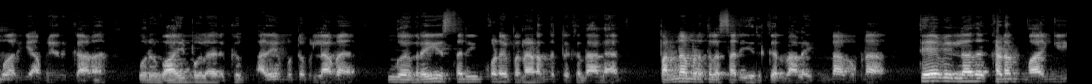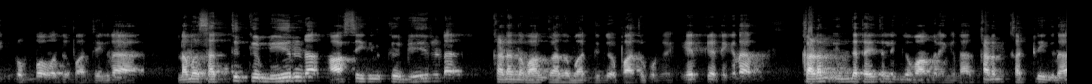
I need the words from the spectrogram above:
மாதிரியே அமையறதுக்கான ஒரு வாய்ப்புகளாக இருக்கும் அதே மட்டும் இல்லாம உங்க விரைய சரி கூட இப்ப நடந்துட்டு இருக்கனால பன்னெண்டாம் இடத்துல சரி இருக்கிறதுனால என்ன ஆகும்னா தேவையில்லாத கடன் வாங்கி ரொம்ப வந்து பார்த்தீங்கன்னா நம்ம சத்துக்கு மீறின ஆசைகளுக்கு மீறின கடனை வாங்காத மாதிரி நீங்க பாத்துக்கோங்க. ஏன்னு கேட்டீங்கன்னா கடன் இந்த டயத்தில் நீங்க வாங்குனீங்கன்னா கடன் கட்டுனீங்கன்னா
